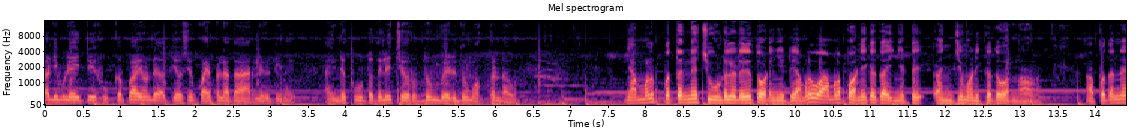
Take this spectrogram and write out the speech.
അടിപൊളിയായിട്ട് ഹുക്കപ്പ് ആയതുകൊണ്ട് അത്യാവശ്യം കുഴപ്പമില്ലാത്ത ആരൽ കിട്ടിയത് അതിന്റെ കൂട്ടത്തിൽ ചെറുതും വലുതും ഒക്കെ ഉണ്ടാവും. നമ്മളിപ്പോൾ തന്നെ ചൂണ്ടലിടൽ തുടങ്ങിയിട്ട് നമ്മൾ നമ്മളെ പണിയൊക്കെ കഴിഞ്ഞിട്ട് അഞ്ച് മണിക്കൊക്കെ വന്നതാണ്. അപ്പോൾ തന്നെ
